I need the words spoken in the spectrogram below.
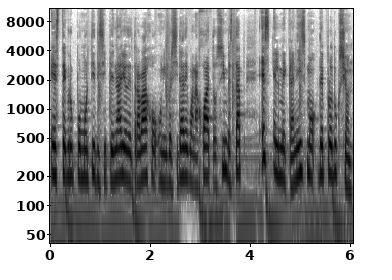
este grupo multidisciplinario de trabajo Universidad de Guanajuato, Simvestap, es el mecanismo de producción.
